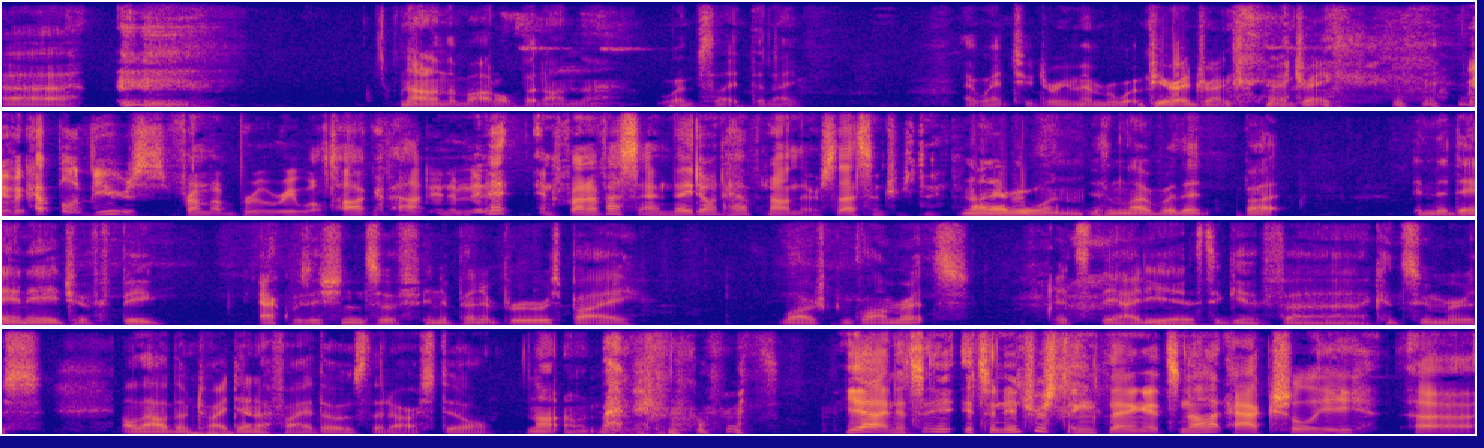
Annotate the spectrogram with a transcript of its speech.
Uh, not on the bottle, but on the website that I I went to to remember what beer I drank. I drank. We have a couple of beers from a brewery we'll talk about in a minute in front of us, and they don't have it on there, so that's interesting. Not everyone is in love with it, but in the day and age of big acquisitions of independent brewers by large conglomerates, it's the idea is to give uh, consumers allow them to identify those that are still not owned by big conglomerates. Yeah, and it's it's an interesting thing. It's not actually uh,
